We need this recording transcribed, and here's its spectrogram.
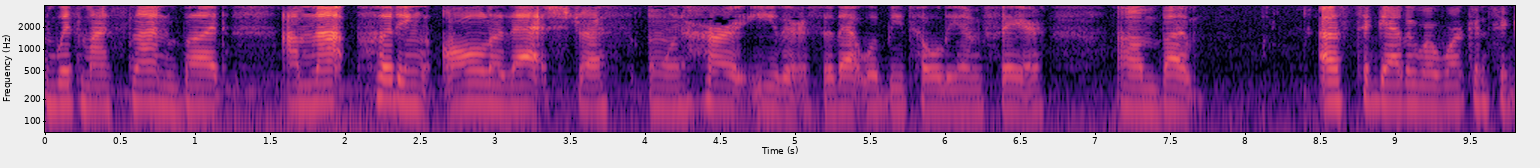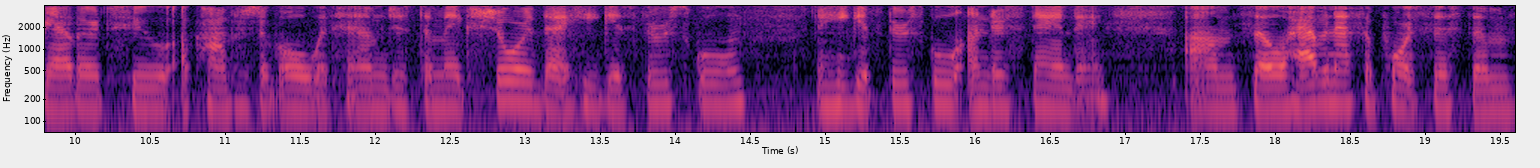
with my son but i'm not putting all of that stress on her either so that would be totally unfair. Um, but us together we're working together to accomplish a goal with him just to make sure that he gets through school and he gets through school understanding um, so having that support system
